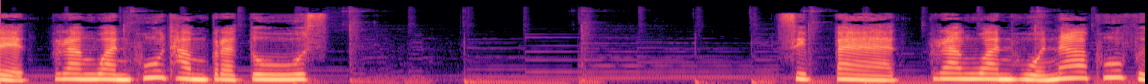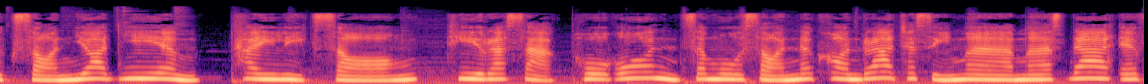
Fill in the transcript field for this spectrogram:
17 รางวัลผู้ทำประตู 18. รางวัลหัวหน้าผู้ฝึกสอนยอดเยี่ยม ไทยลีก 2 ธีรศักดิ์โพธิ์อ้น สโมสรนครราชสีมามาสด้าเอฟ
